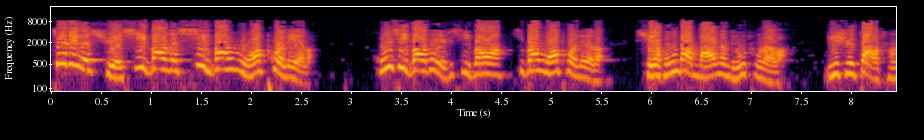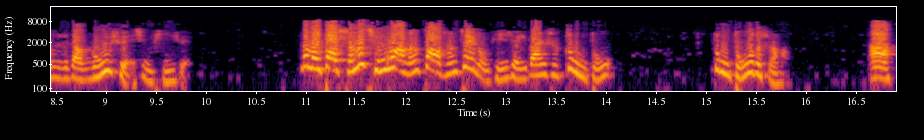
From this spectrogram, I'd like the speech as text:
就这个血细胞的细胞膜破裂了。红细胞它也是细胞啊，细胞膜破裂了，血红蛋白呢流出来了，于是造成这个叫溶血性贫血。那么在什么情况能造成这种贫血？一般是中毒，中毒的时候啊，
